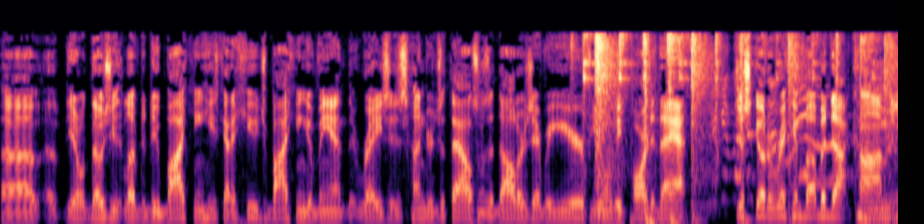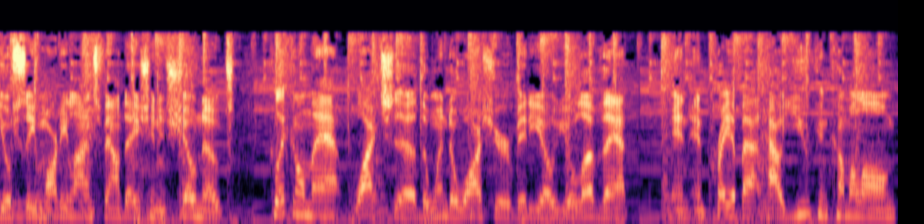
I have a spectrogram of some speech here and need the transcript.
Uh, you know, those of you that love to do biking, he's got a huge biking event that raises hundreds of thousands of dollars every year. If you want to be part of that, just go to rickandbubba.com. You'll see Marty Lyons Foundation and show notes click on that, watch uh, the window washer video. You'll love that. And, and pray about how you can come along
